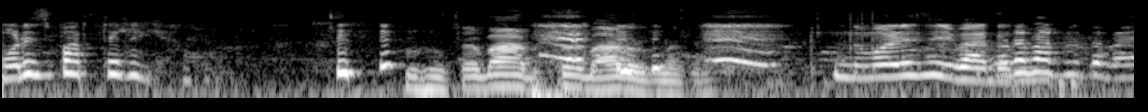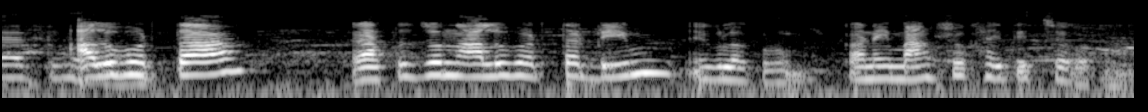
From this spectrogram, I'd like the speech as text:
মরিচ বাড়তে লাগে। তো বার তো বার হোক না মরিচই আলু ভর্তা রাতের জন্য আলু ভর্তা ডিম এগুলা করুন কারণ এই মাংস খাইতে ইচ্ছা করে না।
